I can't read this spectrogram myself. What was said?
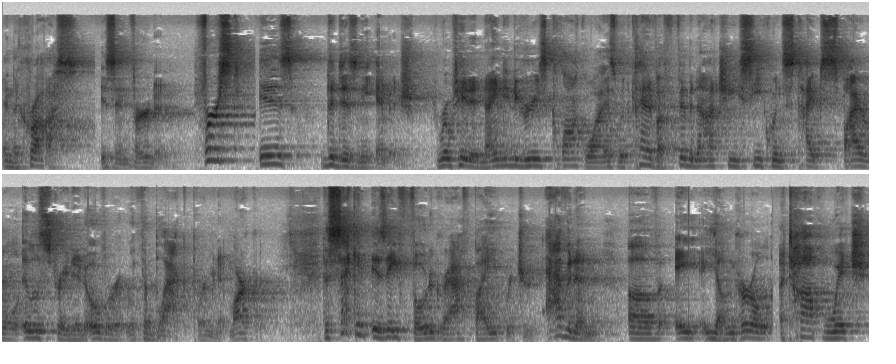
and the cross is inverted. First is the Disney image, rotated 90 degrees clockwise with kind of a Fibonacci sequence type spiral illustrated over it with a black permanent marker. The second is a photograph by Richard Avedon of a young girl, atop which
